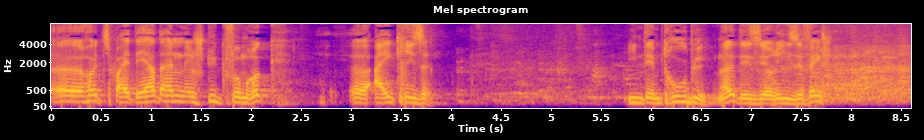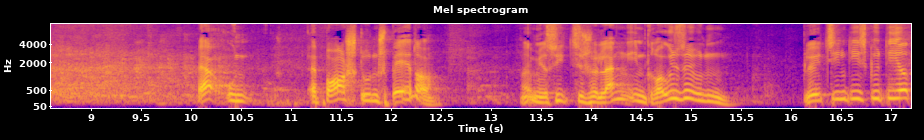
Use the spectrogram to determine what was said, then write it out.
äh, hat's bei der dann ein Stück vom Rück äh, eingerissen. In dem Trubel, ne? Das ist ja riese Fest. Ja, und ein paar Stunden später, ne, wir sitzen schon lang im Großen und Blödsinn diskutiert,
